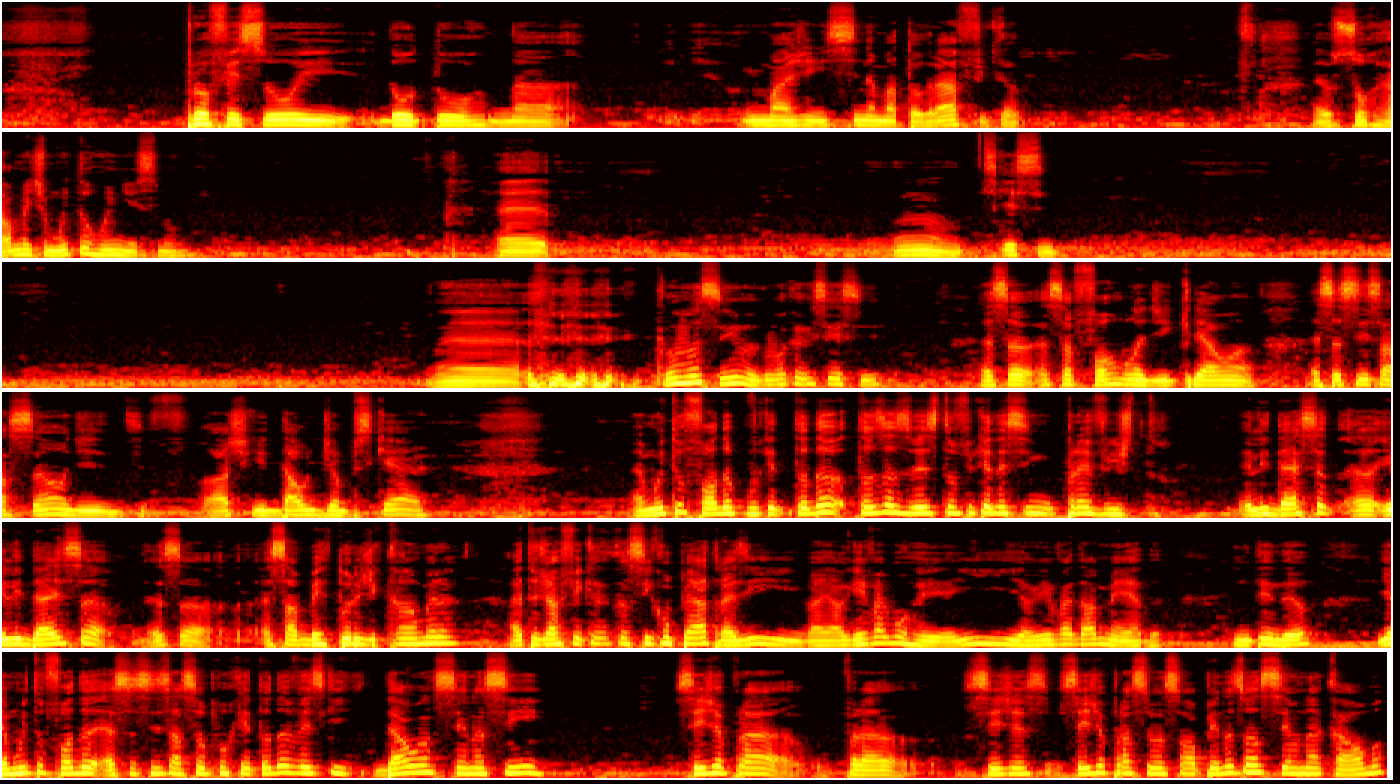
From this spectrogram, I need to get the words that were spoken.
professor e doutor na imagem cinematográfica eu sou realmente muito ruim nisso, mano. É... Hum, esqueci. É... Como assim, mano? Como é que eu esqueci? Essa, essa fórmula de criar uma. Essa sensação de. de acho que dar um jump scare. É muito foda porque toda, todas as vezes tu fica nesse imprevisto ele dá essa, eh, ele dá essa, essa, essa abertura de câmera, aí tu já fica assim com o pé atrás. Ih, vai, alguém vai morrer, ih, alguém vai dar merda. Entendeu? E é muito foda essa sensação porque toda vez que dá uma cena assim, seja pra. pra seja, seja pra ser só apenas uma cena calma,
